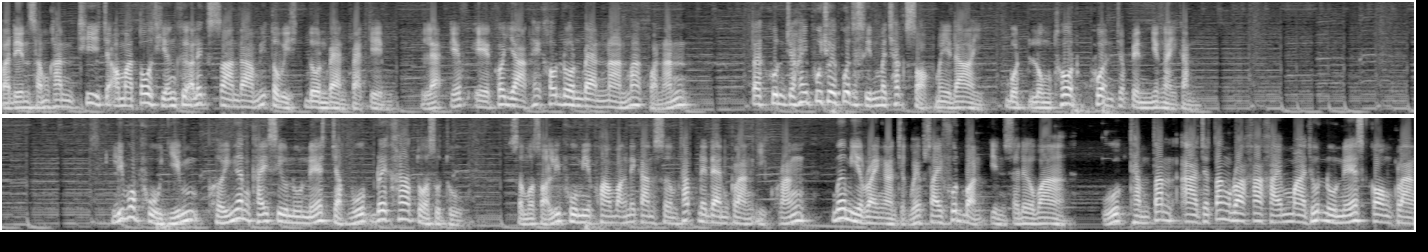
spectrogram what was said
ประเด็นสำคัญที่จะเอามาโต้เถียงคืออเล็กซานดรามิโตวิชโดนแบน 8 เกม และ FA ก็อยากให้เขาโดนแบนนานมากกว่านั้น แต่คุณจะให้ผู้ช่วยผู้ตัดสินมาชักศอกไม่ได้ บทลงโทษควรจะเป็นยังไงกันลิเวอร์พูลยิ้มเผยเงื่อนไขซิลนูเนสจากวูฟด้วยค่าตัวสุดถูกสโมสรลิพูมีความหวังในการเสริมทัพในแดนกลางอีกครั้ง เมื่อมีรายงานจากเว็บไซต์ฟุตบอลอินไซเดอร์ว่า วูฟแทมตันอาจจะตั้งราคาขายมาทุดนูเนสกองกลาง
